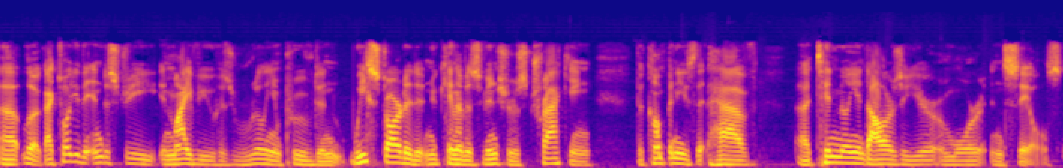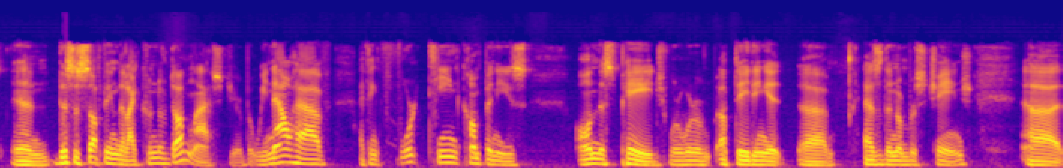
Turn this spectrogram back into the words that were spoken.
uh, look, I told you the industry, in my view, has really improved. And we started at New Cannabis Ventures tracking the companies that have – uh, $10 million a year or more in sales. And this is something that I couldn't have done last year. But we now have, I think, 14 companies on this page where we're updating it uh, as the numbers change uh,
